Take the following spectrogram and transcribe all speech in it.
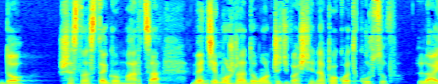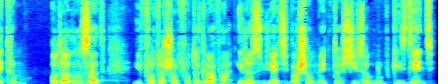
do 16 marca będzie można dołączyć właśnie na pokład kursów Lightroom od A do Z i Photoshop fotografa i rozwijać Wasze umiejętności z obróbki zdjęć.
